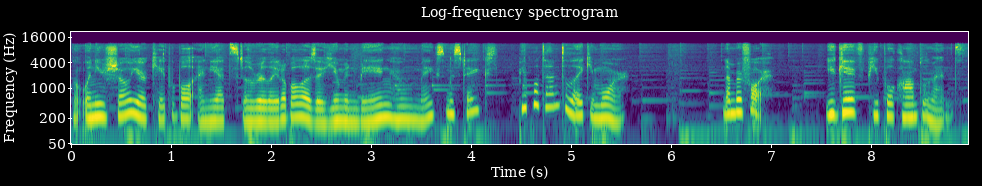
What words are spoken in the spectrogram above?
But when you show you're capable and yet still relatable as a human being who makes mistakes, people tend to like you more. Number four, you give people compliments.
